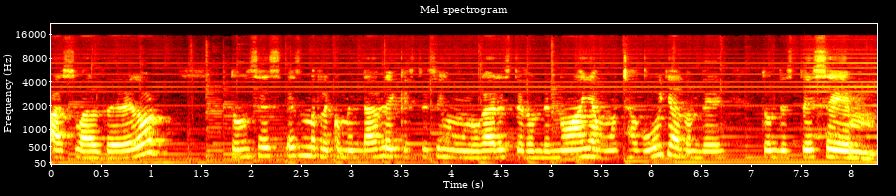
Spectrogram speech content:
a su alrededor. Entonces es más recomendable que estés en un lugar este, donde no haya mucha bulla, donde, donde estés em,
